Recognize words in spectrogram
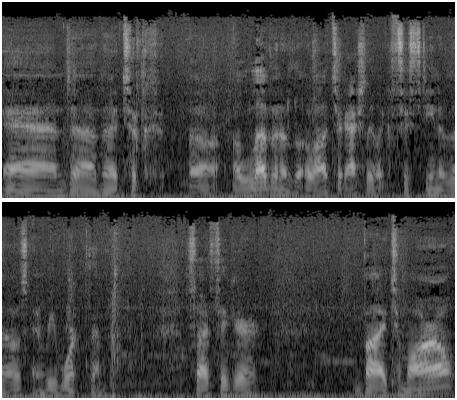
and uh, then I took uh, 11 of the. Oh, I took actually like 15 of those and reworked them. So I figure by tomorrow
